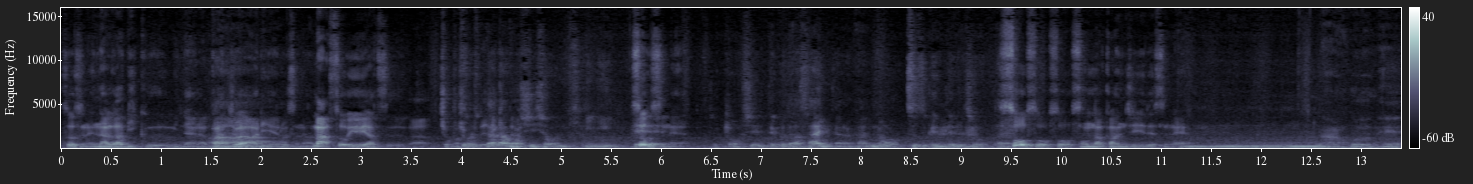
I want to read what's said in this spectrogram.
そうですね長引くみたいな感じはありえるですね。まあそういうやつがちょくちょそく出きしてたらもう師匠に聞きに行ってそうですね。ちょっと教えてくださいみたいな感じのを続けてる状態。そうそうそうそんな感じですね。うー、んほどね。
